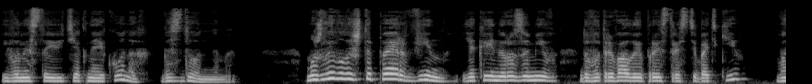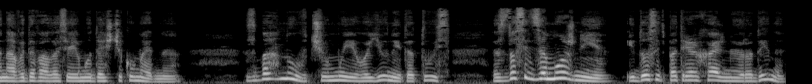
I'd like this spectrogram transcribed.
І вони стають, як на іконах, бездонними. Можливо, лише тепер він, який не розумів довготривалої пристрасті батьків, вона видавалася йому дещо кумедною, збагнув, чому його юний татусь з досить заможньої і досить патріархальної родини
